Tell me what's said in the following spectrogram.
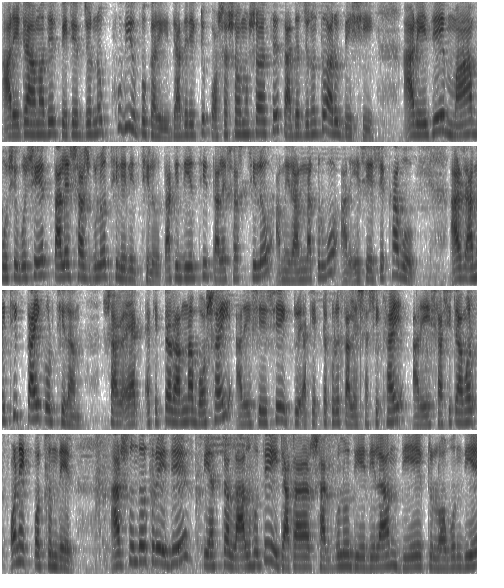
আর এটা আমাদের পেটের জন্য খুবই উপকারী। যাদের একটু কষা সমস্যা আছে তাদের জন্য তো আরও বেশি। আর এই যে মা বসে বসে তালের শ্বাসগুলো ছিলে নিচ্ছিল, তাকে দিয়েছি, তালের শ্বাস ছিল, আমি রান্না করব আর এসে এসে খাব। আর আমি ঠিক তাই করছিলাম। এক এক একটা রান্না বসাই আর এসে এসে একটু এক একটা করে তালের শাঁসি খাই। আর এই শাঁসিটা আমার অনেক পছন্দের। আর সুন্দর করে এই যে পেঁয়াজটা লাল হতে এই ডাটার শাকগুলো দিয়ে দিলাম, দিয়ে একটু লবণ দিয়ে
